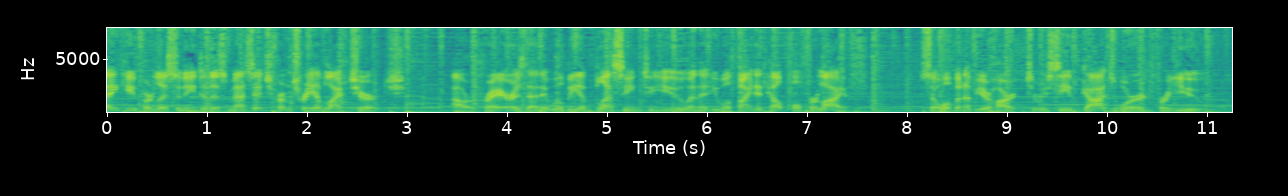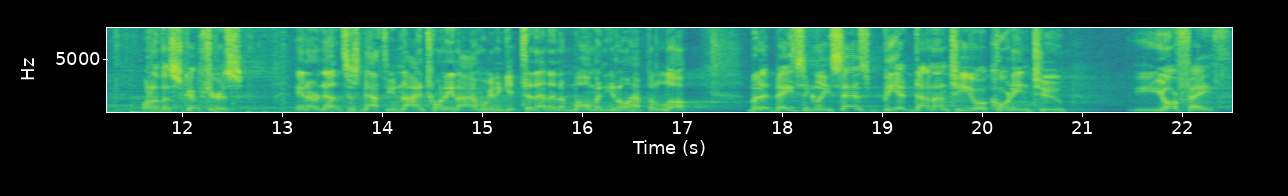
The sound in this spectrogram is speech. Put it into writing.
Thank you for listening to this message from Tree of Life Church. Our prayer is that it will be a blessing to you and that you will find it helpful for life. So open up your heart to receive God's word for you. One of the scriptures in our notes is Matthew 9 29. We're going to get to that in a moment. You don't have to look. But it basically says, Be it done unto you according to your faith.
